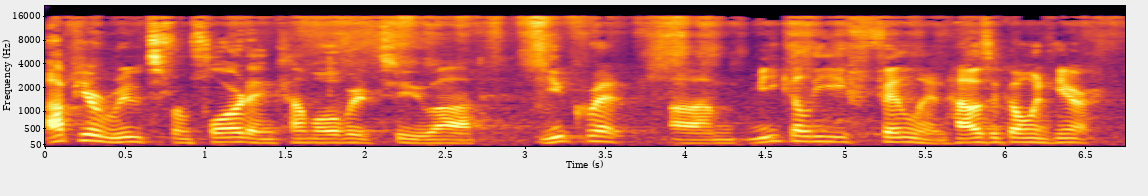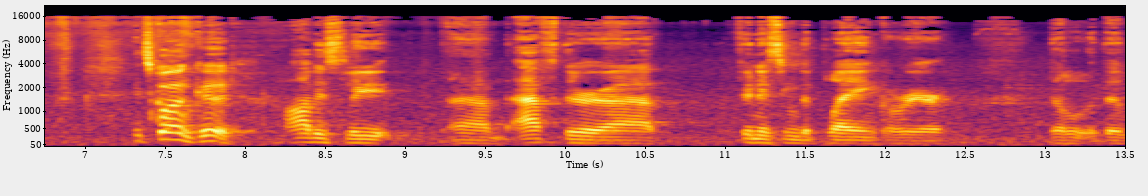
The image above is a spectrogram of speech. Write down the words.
up your roots from Florida and come over to uh, Jukurit, um, Finland. How's it going here? It's going good. Obviously, um, after uh, finishing the playing career, the, the,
